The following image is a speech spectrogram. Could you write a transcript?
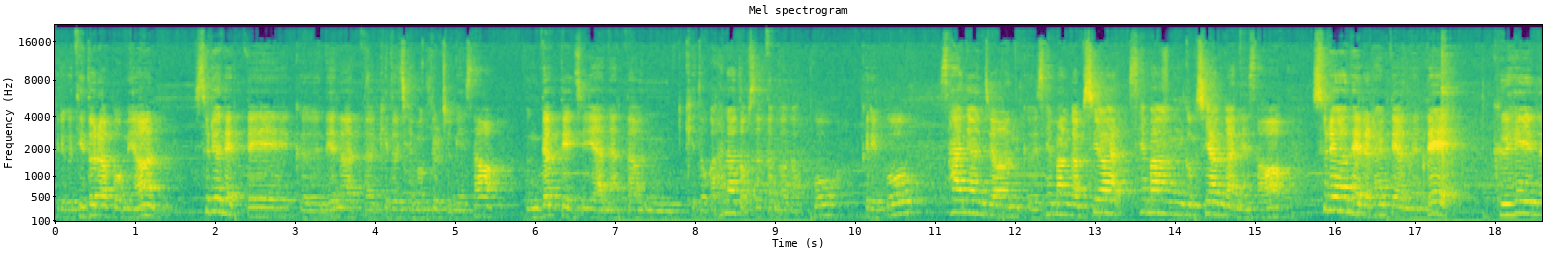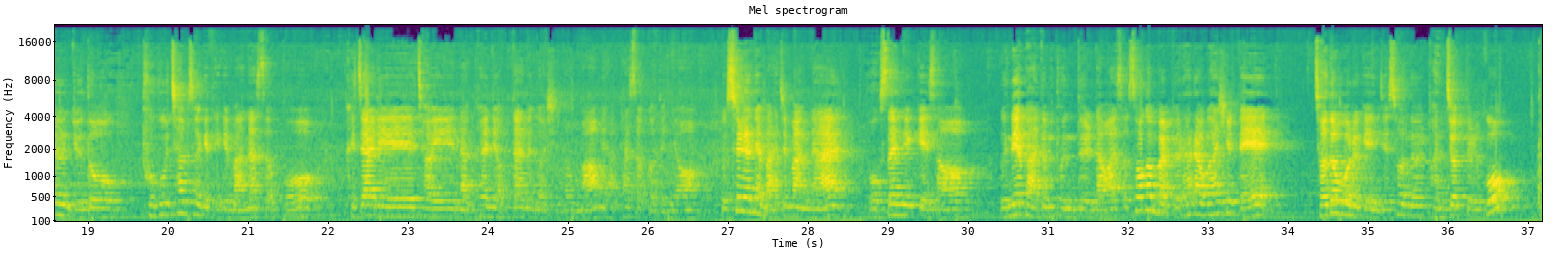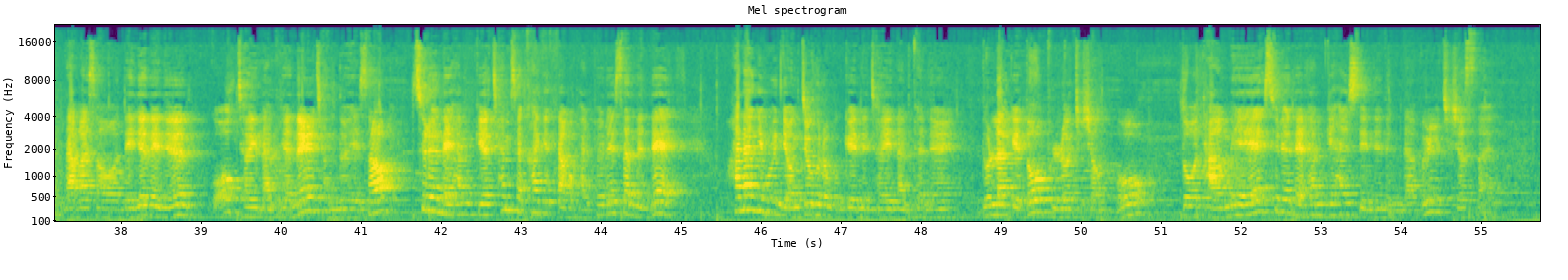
그리고 뒤돌아보면 수련회 때 그 내놓았던 기도 제목들 중에서 응답되지 않았던 기도가 하나도 없었던 것 같고 그리고 4년 전 그 새만금 수양, 새만금 수양관에서 수련회를 할 때였는데 그 해에는 유독 부부 참석이 되게 많았었고 그 자리에 저희 남편이 없다는 것이 너무 마음이 아팠었거든요. 그 수련회 마지막 날 목사님께서 은혜 받은 분들 나와서 소감 발표를 하라고 하실 때 저도 모르게 이제 손을 번쩍 들고 나가서 내년에는 꼭 저희 남편을 전도해서 수련회 함께 참석하겠다고 발표를 했었는데 하나님은 영적으로 묶여있는 저희 남편을 놀랍게도 불러주셨고 또 다음 해에 수련회를 함께 할 수 있는 응답을 주셨어요.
